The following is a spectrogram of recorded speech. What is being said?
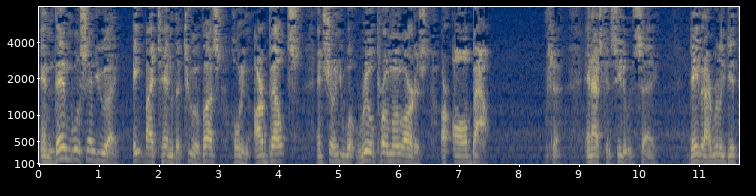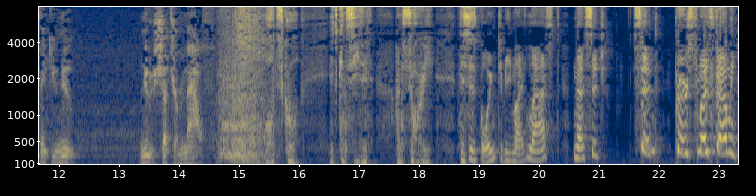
And then we'll send you a 8 by 10 of the two of us holding our belts and showing you what real promo artists are all about. And as Conceited would say, David, I really did think you knew. Knew to shut your mouth. Old school. It's conceited. I'm sorry. This is going to be my last message. Send prayers to my family.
